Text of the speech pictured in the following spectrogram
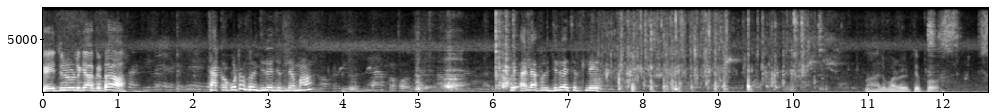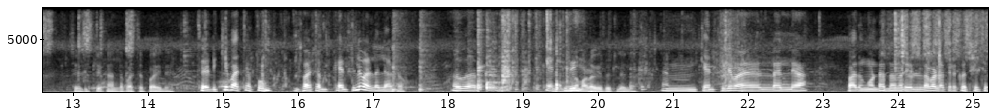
ഗേറ്റിന്റെ ഉള്ളിലേക്ക് ആക്കട്ടാ. ചക്കക്കൂട്ടം ഫ്രിഡ്ജിൽ വെച്ചിട്ടില്ലേ അമ്മ? അല്ല ഫ്രിഡ്ജിൽ വെച്ചിട്ടില്ലേ? നാല് മഴ കിട്ടിയപ്പോ ചെടിക്കൊക്കെ നല്ല പച്ചപ്പായില്ലേ? ചെടിക്ക് പച്ചപ്പും പക്ഷെ കിണറ്റിൽ വെള്ളമില്ല കേട്ടോ. അത് വേറെ കിണറ്റിൽ മഴ പെയ്തിട്ടില്ലല്ലോ? കിണറ്റിൽ വെള്ളമില്ല. അപ്പം അതും കൊണ്ട് എന്താണെന്നറിയോ ഉള്ള വെള്ളത്തിലൊക്കെ എത്തിച്ചു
